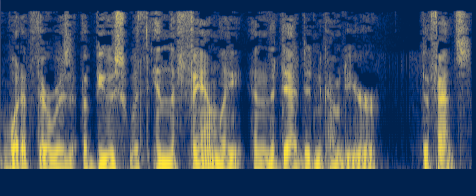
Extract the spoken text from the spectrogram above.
what if there was abuse within the family and the dad didn't come to your defense?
